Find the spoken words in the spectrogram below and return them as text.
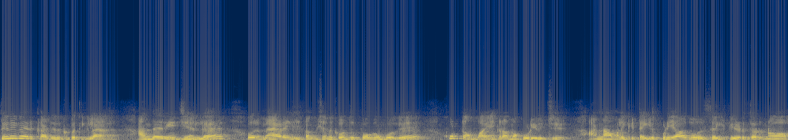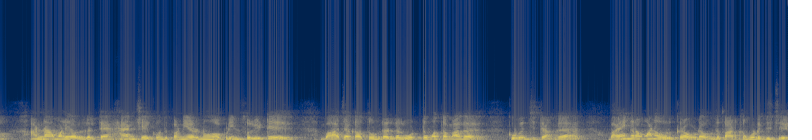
திருவேற்காடு இருக்குது பார்த்தீங்களா அந்த ரீஜியனில் ஒரு மேரேஜ் ஃபங்க்ஷனுக்கு வந்து போகும்போது கூட்டம் பயங்கரமாக கூடிருச்சு. அண்ணாமலை கிட்ட எப்படியாவது ஒரு செல்ஃபி எடுத்துடணும். அண்ணாமலை அவர்கள்ட்ட ஹேண்ட் ஷேக் வந்து பண்ணிடணும் அப்படின்னு சொல்லிட்டு பாஜக தொண்டர்கள் ஒட்டுமொத்தமாக குவிஞ்சிட்டாங்க. பயங்கரமான ஒரு க்ரௌடை வந்து பார்க்க முடிஞ்சிச்சு.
